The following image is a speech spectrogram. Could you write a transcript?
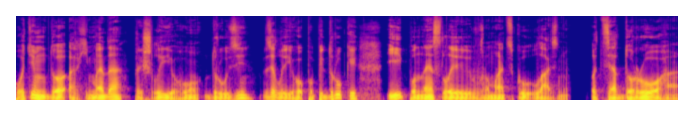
Потім до Архімеда прийшли його друзі, взяли його попід руки і понесли в громадську лазню. Оця дорога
